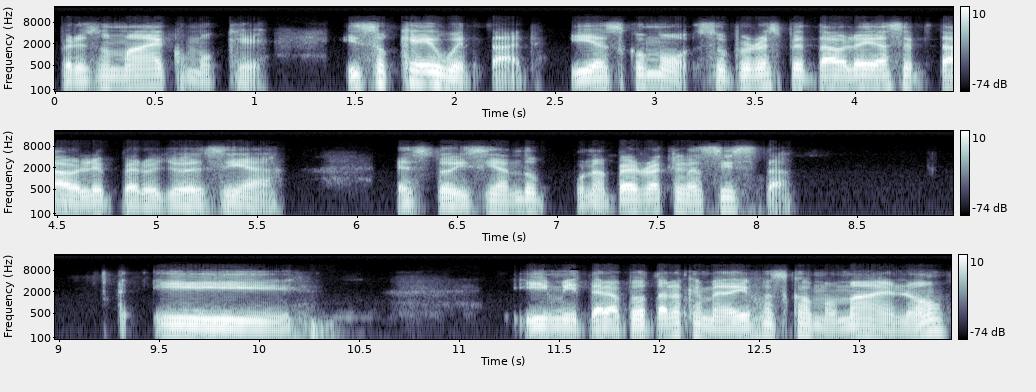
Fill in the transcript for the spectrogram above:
pero es un MAE como que it's okay with that. Y es como súper respetable y aceptable, pero yo decía, estoy siendo una perra clasista. Y, y mi terapeuta lo que me dijo es como, MAE, ¿no?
